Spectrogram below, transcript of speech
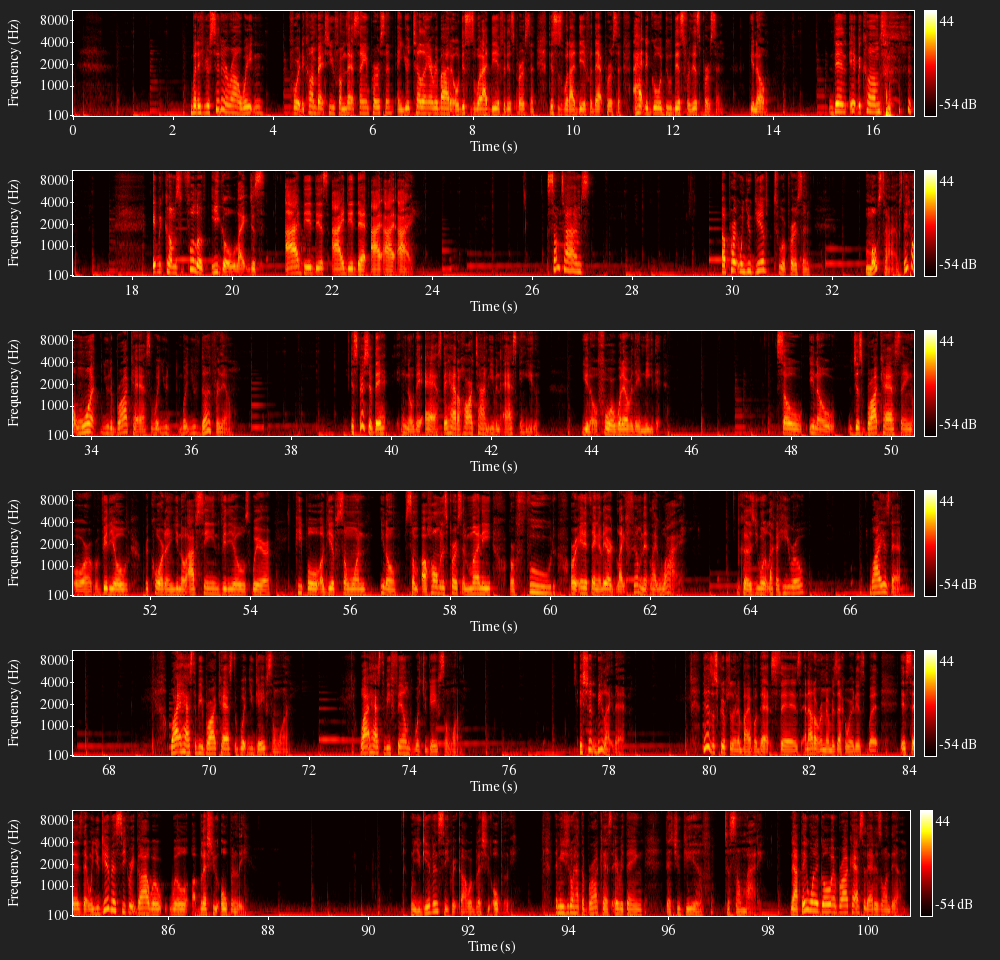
But if you're sitting around waiting for it to come back to you from that same person and you're telling everybody, oh, this is what I did for this person, this is what I did for that person, I had to go do this for this person, you know, then it becomes it becomes full of ego. Like just i did this i did that i i i. Sometimes a per- when you give to a person most times they don't want you to broadcast what you what you've done for them. Especially if they you know they ask they had a hard time even asking you you know, for whatever they needed. So, you know, just broadcasting or video recording, you know, I've seen videos where people uh, give someone, you know, some a homeless person money or food or anything and they're like filming it like why? Because you want like a hero? Why is that? Why it has to be broadcast what you gave someone? Why it has to be filmed what you gave someone? It shouldn't be like that. There's a scripture in the Bible that says, and I don't remember exactly where it is, but it says that when you give in secret, God will, will uh, bless you openly. When you give in secret, God will bless you openly. That means you don't have to broadcast everything that you give to somebody. Now, if they want to go and broadcast it, that is on them.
